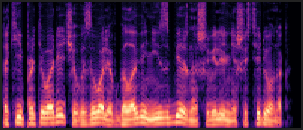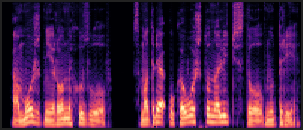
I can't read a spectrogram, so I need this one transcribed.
такие противоречия вызывали в голове неизбежное шевеление шестеренок, а может нейронных узлов, смотря у кого что наличествовало внутри.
